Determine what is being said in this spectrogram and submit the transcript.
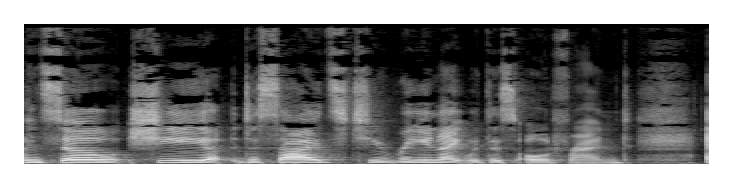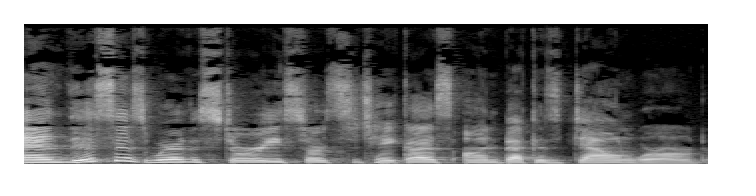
and so she decides to reunite with this old friend. And this is where the story starts to take us on Becca's downward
